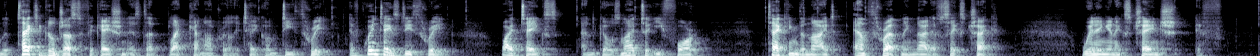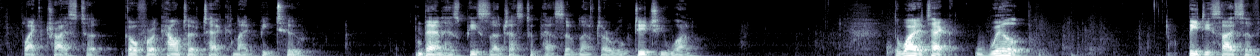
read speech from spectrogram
The tactical justification is that black cannot really take on d3. If queen takes d3, white takes and goes knight to e4, attacking the knight and threatening knight f6 check, winning in exchange if black tries to go for a counterattack, knight b2. Then his pieces are just too passive after rook dg1. The white attack will be decisive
